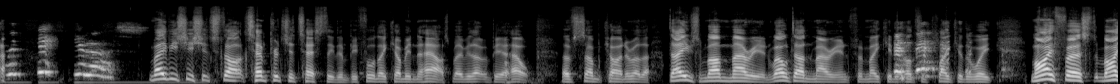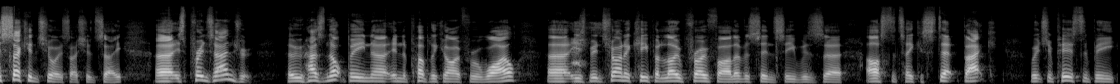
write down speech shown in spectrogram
Ridiculous. Maybe she should start temperature testing them before they come in the house. Maybe that would be a help of some kind or other. Dave's mum, Marion. Well done, Marion, for making it onto Plank of the Week. My first, my second choice, I should say, uh, is Prince Andrew, who has not been uh, in the public eye for a while. Uh, he's been trying to keep a low profile ever since he was uh, asked to take a step back. Which appears to be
